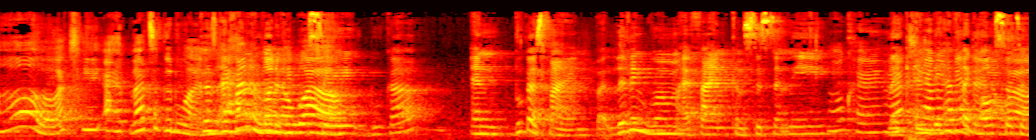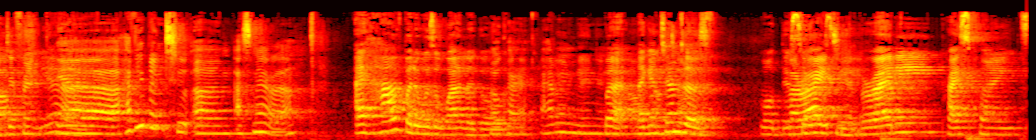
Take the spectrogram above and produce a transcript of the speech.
Oh, actually, I, that's a good one. Because I find a lot of people while. say buka, and buka is fine, but living room I find consistently. Okay, I Like, actually and they been like all sorts of different. Yeah. Have you been to um, Asmera? I have, but it was a while ago. Okay, I haven't been. In But a like in long terms time. of well, there's Variety. So, yeah, variety, price points.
